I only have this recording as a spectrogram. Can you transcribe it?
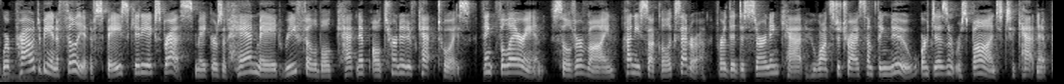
We're proud to be an affiliate of Space Kitty Express, makers of handmade, refillable catnip alternative cat toys. Think valerian, silver vine, honeysuckle, etc. for the discerning cat who wants to try something new or doesn't respond to catnip.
